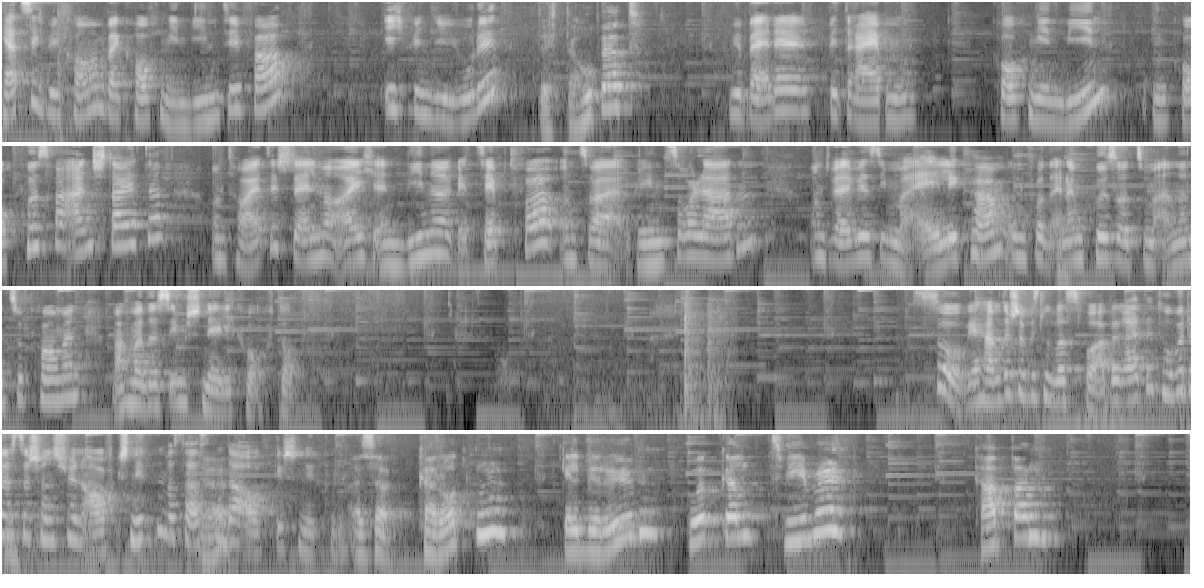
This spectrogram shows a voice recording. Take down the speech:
Herzlich willkommen bei Kochen in Wien TV. Ich bin die Judith. Das ist der Hubert. Wir beide betreiben Kochen in Wien, einen Kochkursveranstalter. Und heute stellen wir euch ein Wiener Rezept vor, und zwar Rindsrouladen. Und weil wir es immer eilig haben, um von einem Kursort zum anderen zu kommen, machen wir das im Schnellkochtopf. So, wir haben da schon ein bisschen was vorbereitet. Hubert, du hast das schon schön aufgeschnitten. Was hast du Ja. denn da aufgeschnitten? Also Karotten, gelbe Rüben, Gurkel, Zwiebel, Kapern,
